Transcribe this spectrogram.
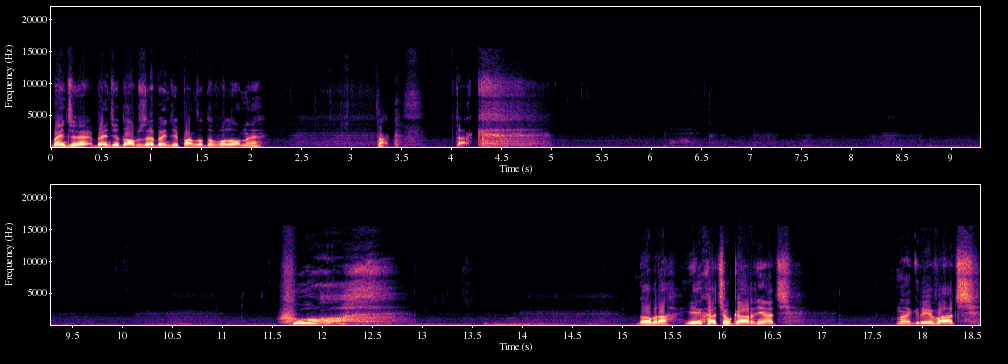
Będzie, będzie dobrze, będzie pan zadowolony. Tak. Tak. Fuh. Dobra, jechać, ogarniać, nagrywać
